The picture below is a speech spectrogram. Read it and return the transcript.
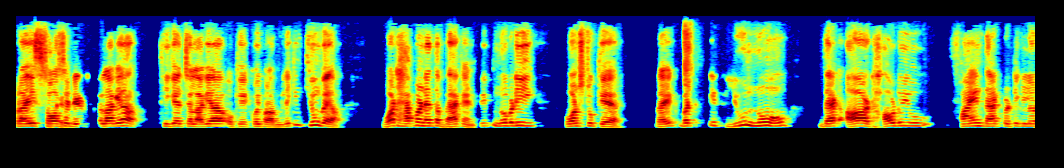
Price 100 Okay. से डेढ़ सौ चला गया ठीक है चला गया ओके कोई प्रॉब्लम लेकिन क्यों गया what happened at the back end Peop- nobody wants to care right but if you know that art how do you find that particular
